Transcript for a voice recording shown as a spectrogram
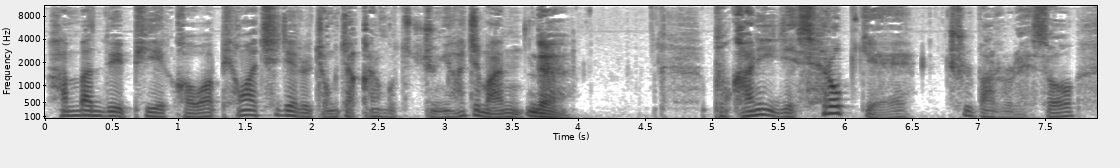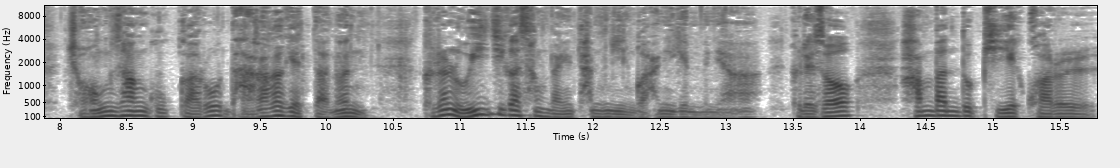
한반도의 비핵화와 평화 체제를 정착하는 것도 중요하지만 네. 북한이 이제 새롭게 출발을 해서 정상 국가로 나가겠다는 그런 의지가 상당히 담긴 거 아니겠느냐. 그래서 한반도 비핵화를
